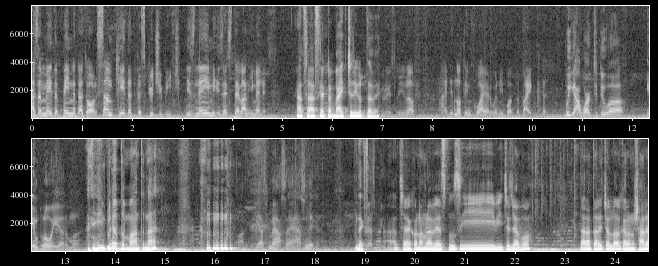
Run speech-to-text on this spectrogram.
Hasn't made a payment at all. Some kid at Vespucci Beach. His name is Esteban Jimenez. আচ্ছা আজকে একটা বাইক চুরি করতে হবে Curiously enough, I did not inquire when he bought the bike. We got work to do, uh, employee of the month. Employee of the month না Yes, mouse ass nigga. দেখ আচ্ছা এখন আমরা ভেসপুসি বিচে যাব তাড়াতাড়ি চলো কারণ সাড়ে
